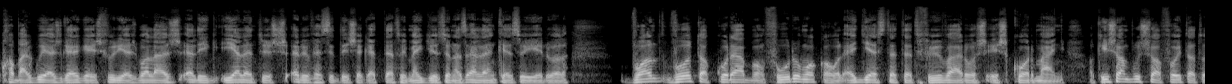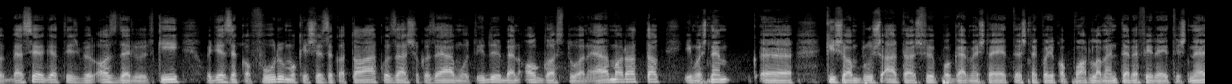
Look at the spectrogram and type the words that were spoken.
Ha bár Gulyás Gergely és Füriás Balázs elég jelentős erőfeszítéseket tett, hogy meggyőzön az ellenkezőjéről. Voltak korábban fórumok, ahol egyeztetett főváros és kormány. A Kisambrussal folytatott beszélgetésből az derült ki, hogy ezek a fórumok és ezek a találkozások az elmúlt időben aggasztóan elmaradtak. Én most nem Kis Ambrus általános főpolgármester helyettesnek vagyok a parlament tereféreit és ne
